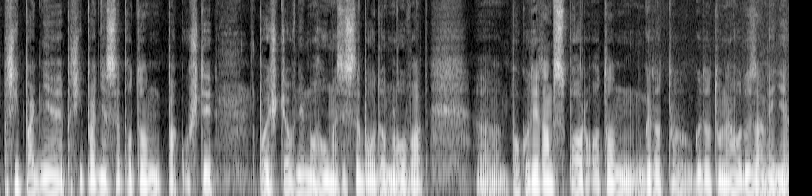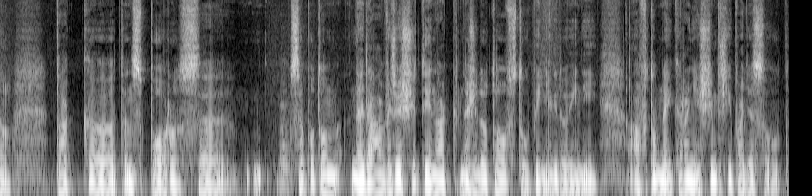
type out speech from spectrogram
případně, případně se potom pak už ty pojišťovny mohou mezi sebou domlouvat. Eh, pokud je tam spor o tom, kdo tu, kdo tu nehodu zavinil, tak ten spor se, se potom nedá vyřešit jinak, než do toho vstoupí někdo jiný a v tom nejkrajnějším případě soud.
